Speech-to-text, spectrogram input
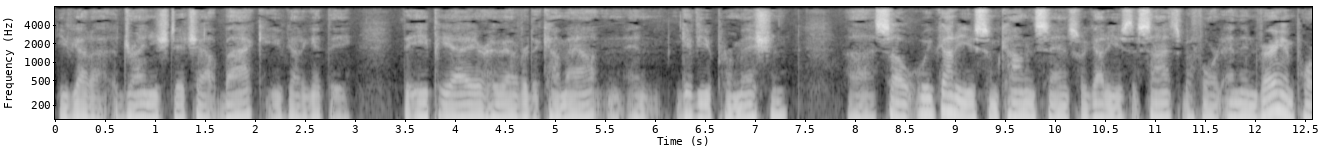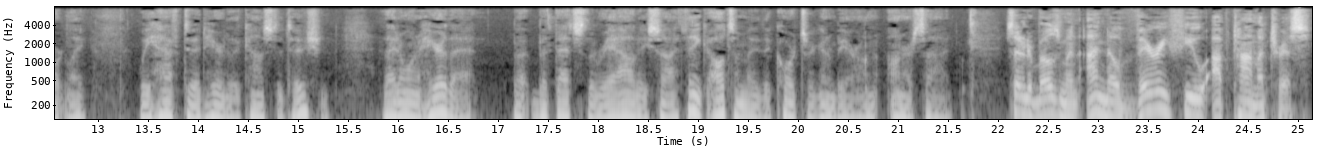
you've got a, a drainage ditch out back. You've got to get the the EPA or whoever to come out and, and give you permission. Uh, so we've got to use some common sense. We've got to use the science before it, and then very importantly, we have to adhere to the Constitution. They don't want to hear that, but but that's the reality. So I think ultimately the courts are going to be on on our side. Senator Boozman, I know very few optometrists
